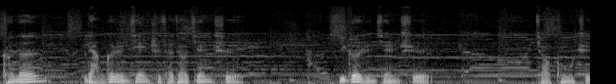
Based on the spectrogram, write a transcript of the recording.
可能两个人坚持才叫坚持，一个人坚持叫固执。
